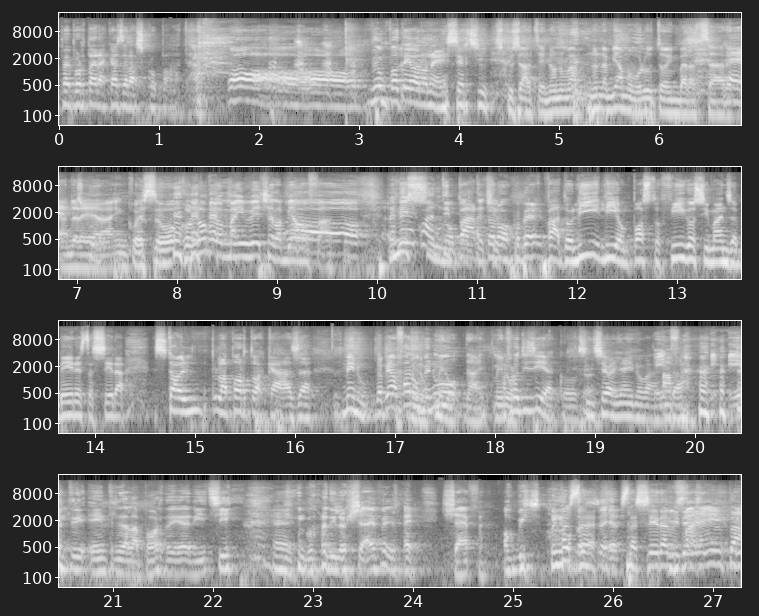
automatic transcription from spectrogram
per portare a casa la scopata. Oh, non poteva non esserci. Scusate, non, non abbiamo voluto imbarazzare Eh, Andrea in questo colloquio, ma invece l'abbiamo Oh, fatto. Nessuno partecipa- partono? Vado lì, lì è un posto figo, si mangia bene stasera, sto la porto a casa. Menù, dobbiamo fare un Menù, menù, menù, dai, menù. afrodisiaco, si diceva negli anni 90. E- e- entri, entri dalla porta di radici, Eh. guardi lo chef e fai: Chef, ho bisogno Stasera- stasera. stasera mi devi aiutare."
